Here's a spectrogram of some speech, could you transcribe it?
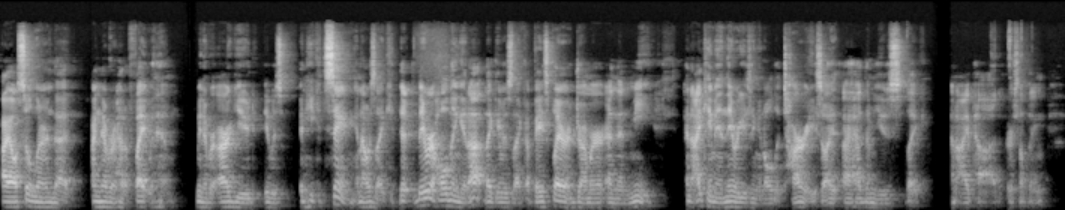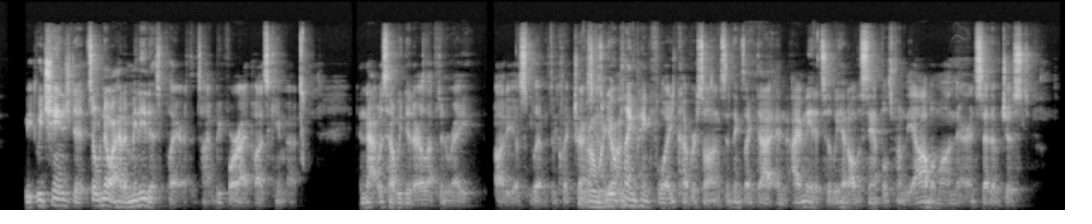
I also learned that I never had a fight with him. We never argued. It was, and he could sing, and I was like, they, they were holding it up like it was like a bass player, a drummer, and then me. And I came in, they were using an old Atari, so I, I had them use like an iPod or something. We we changed it. So no, I had a mini disc player at the time before iPods came out, and that was how we did our left and right audio split with the click tracks. Oh we were playing Pink Floyd cover songs and things like that, and I made it so that we had all the samples from the album on there instead of just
